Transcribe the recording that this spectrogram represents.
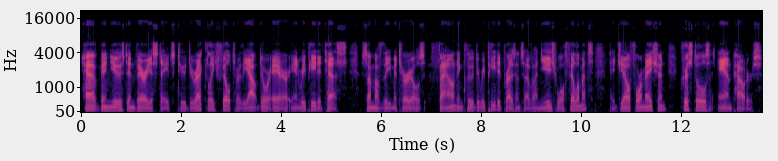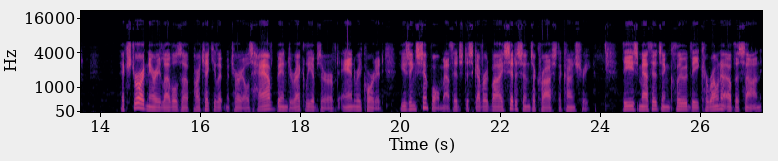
have been used in various states to directly filter the outdoor air in repeated tests. Some of the materials found include the repeated presence of unusual filaments, a gel formation, crystals, and powders. Extraordinary levels of particulate materials have been directly observed and recorded using simple methods discovered by citizens across the country. These methods include the corona of the sun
